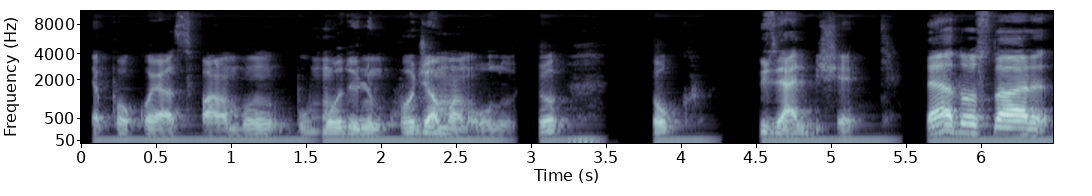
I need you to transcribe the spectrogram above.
İşte Poco yazısı falan bu, bu modülün kocaman oluşu çok güzel bir şey. Değerli dostlar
